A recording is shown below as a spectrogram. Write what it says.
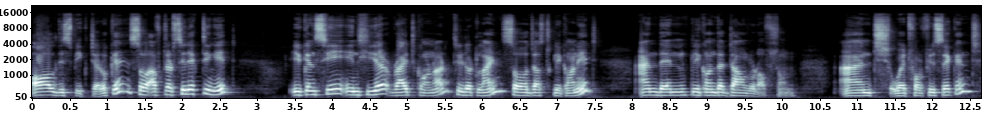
all this picture okay? So after selecting it you can see in here right corner three dot line. So just click on it and then click on the download option. And wait for a few seconds.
